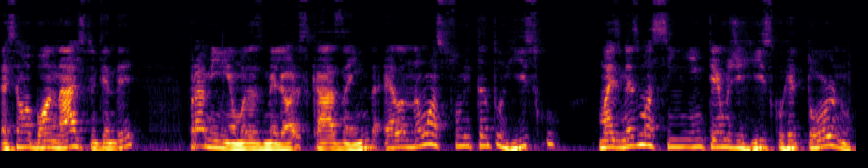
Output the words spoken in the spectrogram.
Essa é uma boa análise para entender. Para mim, é uma das melhores casas ainda. Ela não assume tanto risco, mas mesmo assim, em termos de risco retorno,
